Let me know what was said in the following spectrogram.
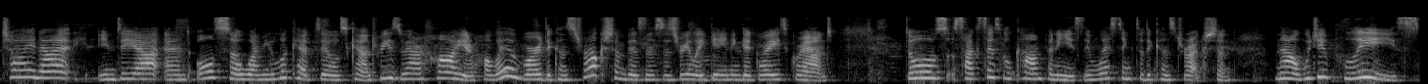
China, India, and also when we look at those countries, we are higher. However, the construction business is really gaining a great ground. Those successful companies investing to the construction. Now, would you please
